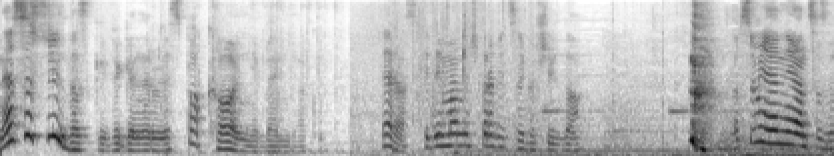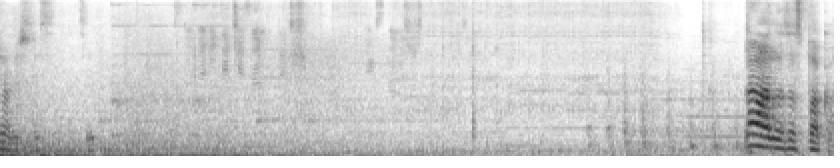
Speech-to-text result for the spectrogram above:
No ja sobie shielda wygeneruję, spokojnie będzie aku. Teraz, kiedy mam już prawie całego shielda. No w sumie ja nie mam co zrobić w tej sytuacji. No, no to spoko.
